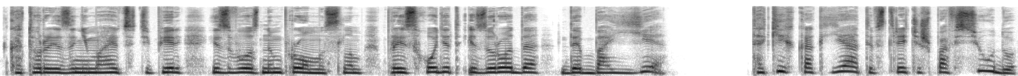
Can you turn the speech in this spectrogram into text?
которые занимаются теперь извозным промыслом, происходят из рода де Байе. Таких, как я, ты встретишь повсюду,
